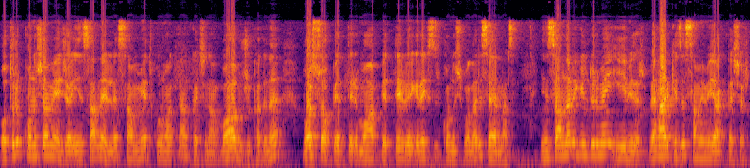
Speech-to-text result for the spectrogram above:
Oturup konuşamayacağı insanlar ile samimiyet kurmaktan kaçınan boğa burcu kadını boş sohbetleri, muhabbetleri ve gereksiz konuşmaları sevmez. İnsanları güldürmeyi iyi bilir ve herkese samimi yaklaşır.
